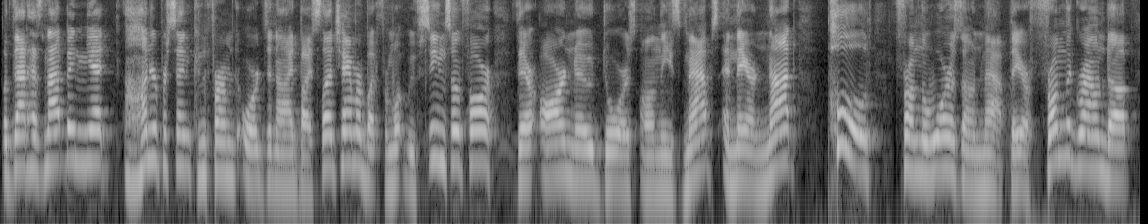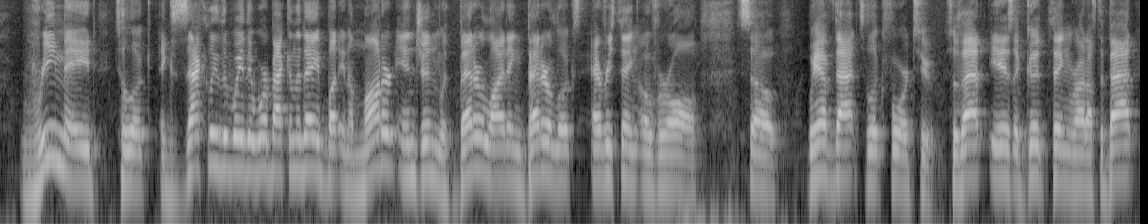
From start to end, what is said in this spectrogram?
but that has not been yet 100% confirmed or denied by Sledgehammer. But from what we've seen so far, there are no doors on these maps, and they are not pulled from the Warzone map. They are from the ground up, remade to look exactly the way they were back in the day, but in a modern engine with better lighting, better looks, everything overall. So we have that to look forward to. So that is a good thing right off the bat.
